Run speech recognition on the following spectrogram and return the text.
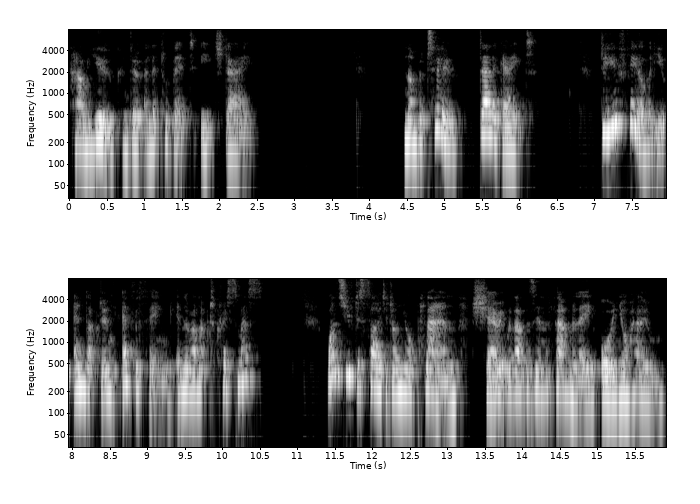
how you can do a little bit each day. Number two, delegate. Do you feel that you end up doing everything in the run up to Christmas? Once you've decided on your plan, share it with others in the family or in your home.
